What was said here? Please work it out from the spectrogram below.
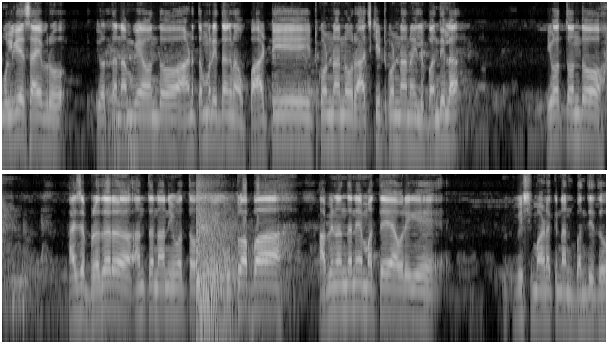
ಮುಲ್ಗೆ ಸಾಹೇಬರು, ಇವತ್ತು ನಮಗೆ ಒಂದು ಅಣ್ಣ ತಮ್ಮರಿದ್ದಂಗೆ ನಾವು ಪಾರ್ಟಿ ಇಟ್ಕೊಂಡು ನಾನು, ರಾಜಕೀಯ ಇಟ್ಕೊಂಡು ನಾನು ಇಲ್ಲಿ ಬಂದಿಲ್ಲ. ಇವತ್ತೊಂದು ಆ್ಯಸ್ ಎ ಬ್ರದರ್ ಅಂತ ನಾನು ಇವತ್ತು ಅವ್ರಿಗೆ ಹುಟ್ಟುಹಬ್ಬ ಅಭಿನಂದನೆ ಮತ್ತು ಅವರಿಗೆ ವಿಶ್ ಮಾಡೋಕ್ಕೆ ನಾನು ಬಂದಿದ್ದು.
